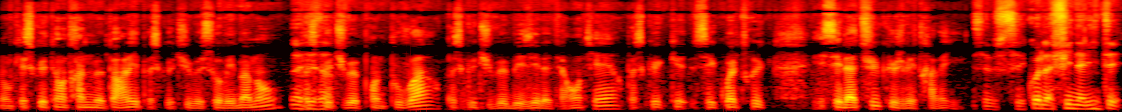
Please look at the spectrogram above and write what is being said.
Donc, est-ce que tu es en train de me parler parce que tu veux sauver maman Parce que tu veux prendre pouvoir Parce que tu veux baiser la terre entière Parce que c'est quoi le truc? Et c'est là-dessus que je vais travailler. C'est quoi la finalité?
